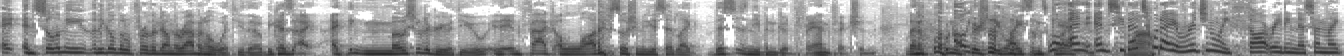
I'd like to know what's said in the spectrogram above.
And, and so let me let me go a little further down the rabbit hole with you though, because I, I think most would agree with you. In in fact, a lot of social media said like this isn't even good fan fiction, let alone oh, officially licensed. Well, canon. and and see, that's what I originally thought reading this. I'm like,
